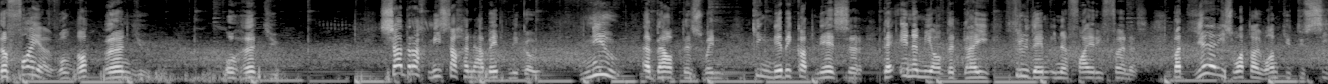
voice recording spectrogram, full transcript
The fire will not burn you or hurt you. Shadrach, Meshach, and Abednego knew about this when King Nebuchadnezzar, the enemy of the day, threw them in a fiery furnace. But here is what I want you to see.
